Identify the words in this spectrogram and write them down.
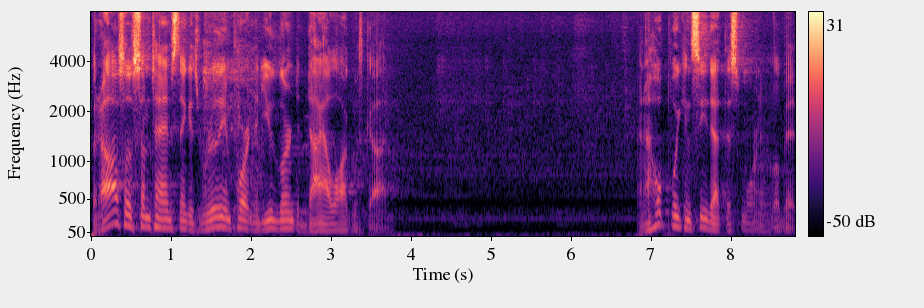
But I also sometimes think it's really important that you learn to dialogue with God. And I hope we can see that this morning a little bit.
